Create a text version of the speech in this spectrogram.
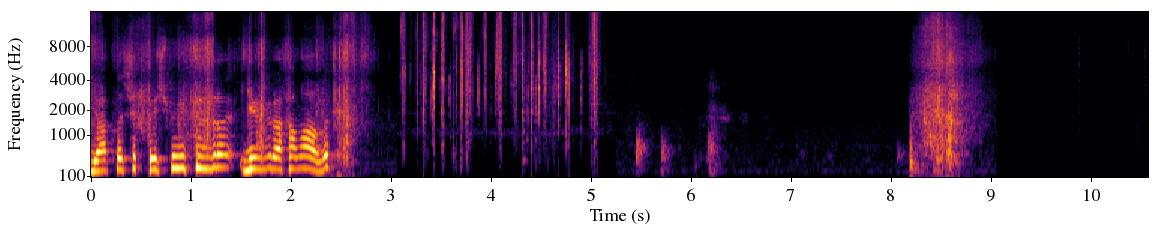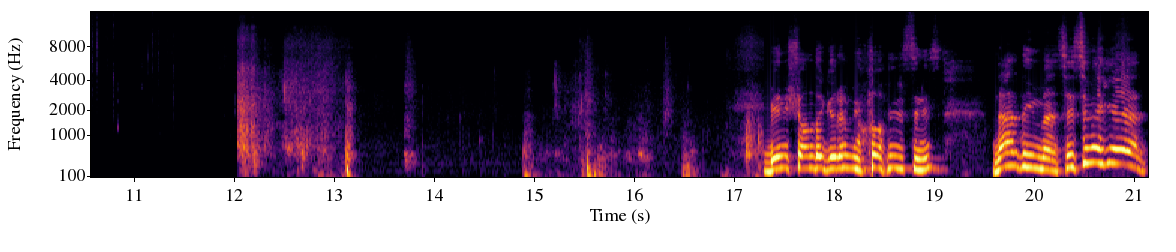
yaklaşık 5300 lira gibi bir rakama aldık. Beni şu anda göremiyor olabilirsiniz. Neredeyim ben? Sesime gel.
